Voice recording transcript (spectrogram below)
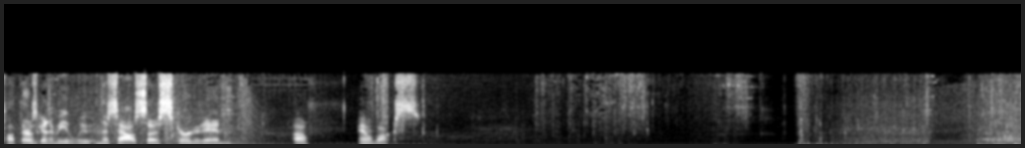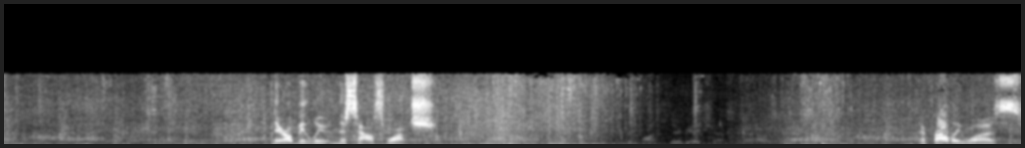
Thought there was gonna be loot in this house, so I skirted in. Oh, ammo box. There'll be loot in this house, watch. There probably was.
